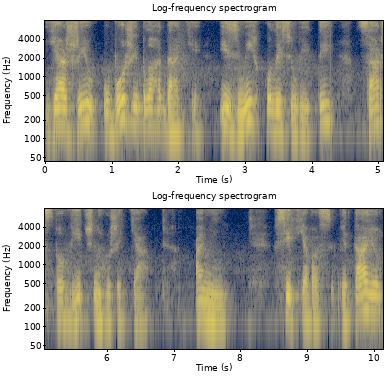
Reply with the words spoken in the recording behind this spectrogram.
я жив у Божій благодаті і зміг колись увійти в царство вічного життя. Амінь. Всіх я вас вітаю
